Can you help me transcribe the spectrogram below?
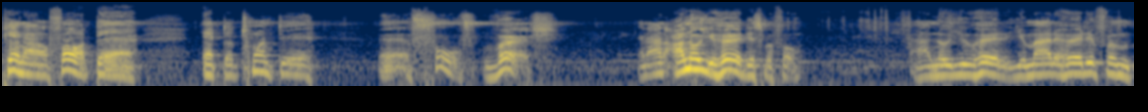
pin our thought there at the 24th verse. And I, I know you heard this before. I know you heard it. You might have heard it from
